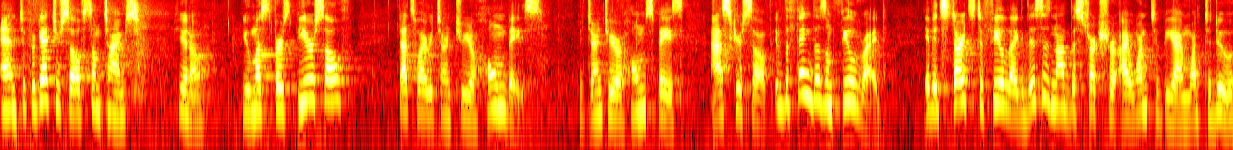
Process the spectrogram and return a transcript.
And to forget yourself, sometimes, you know, you must first be yourself. That's why return to your home base. Return to your home space. Ask yourself if the thing doesn't feel right, if it starts to feel like this is not the structure I want to be, I want to do,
